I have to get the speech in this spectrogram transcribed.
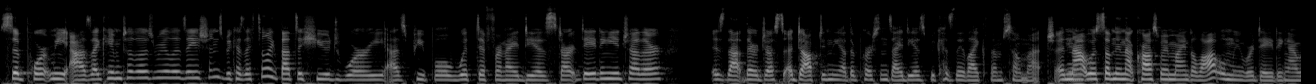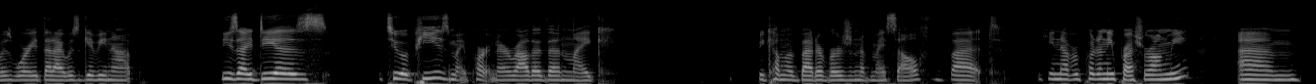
support me as I came to those realizations because I feel like that's a huge worry as people with different ideas start dating each other is that they're just adopting the other person's ideas because they like them so much. And Yeah. that was something that crossed my mind a lot when we were dating. I was worried that I was giving up these ideas to appease my partner rather than like become a better version of myself. But he never put any pressure on me. Um,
